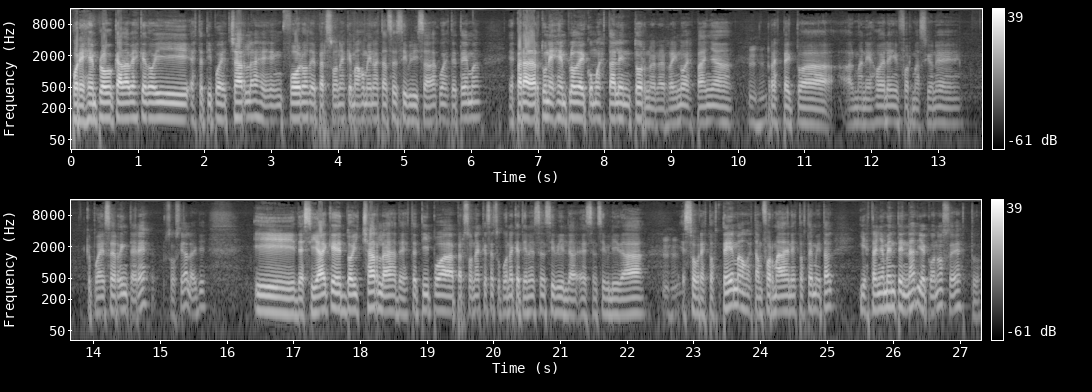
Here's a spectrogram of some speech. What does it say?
por ejemplo, cada vez que doy este tipo de charlas en foros de personas que más o menos están sensibilizadas con este tema, es para darte un ejemplo de cómo está el entorno en el Reino de España respecto al manejo de las informaciones que pueden ser de interés social aquí. Y decía que doy charlas de este tipo a personas que se supone que tienen sensibilidad, eh, sensibilidad sobre estos temas o están formadas en estos temas y tal. Y extrañamente nadie conoce esto.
